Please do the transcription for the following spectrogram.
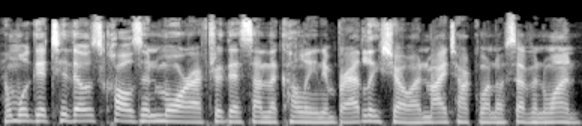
And we'll get to those calls and more after this on the Colleen and Bradley Show on My Talk 1071.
